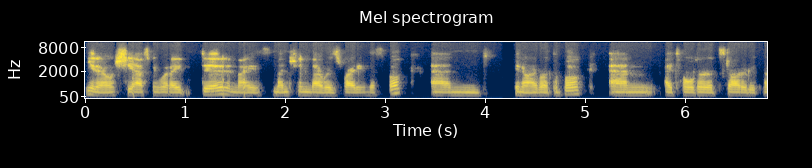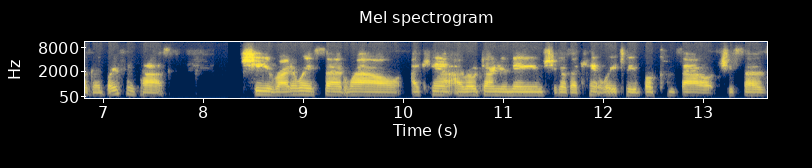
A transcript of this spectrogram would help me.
you know she asked me what I did and I mentioned I was writing this book and you know I wrote the book and I told her it started because my boyfriend passed. She right away said, "Wow, I can't. I wrote down your name." She goes, "I can't wait till your book comes out." She says,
